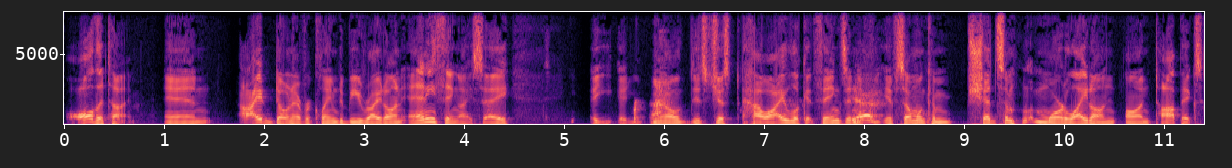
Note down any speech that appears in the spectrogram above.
all the time. And I don't ever claim to be right on anything I say. You know, it's just how I look at things. And Yeah. if, if someone can shed some more light on, on topics,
